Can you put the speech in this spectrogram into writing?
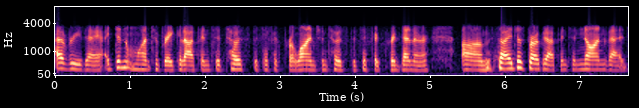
every day, I didn't want to break it up into toast specific for lunch and toast specific for dinner. Um, so I just broke it up into non-veg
